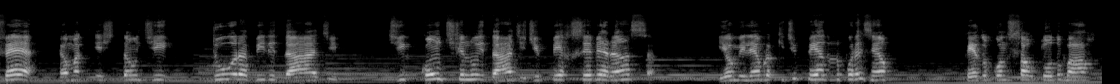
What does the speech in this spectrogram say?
Fé é uma questão de durabilidade, de continuidade, de perseverança. E eu me lembro aqui de Pedro, por exemplo. Pedro, quando saltou do barco,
